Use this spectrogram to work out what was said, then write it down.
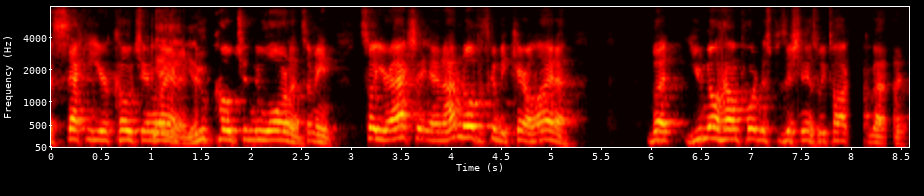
second year coach in Atlanta, yeah, yeah, new coach in New Orleans. I mean, so you're actually, and I don't know if it's going to be Carolina, but you know how important this position is. We talked about it.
